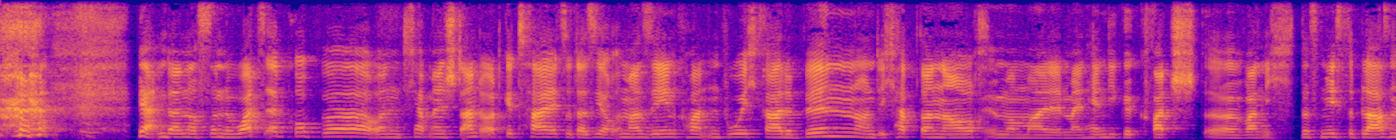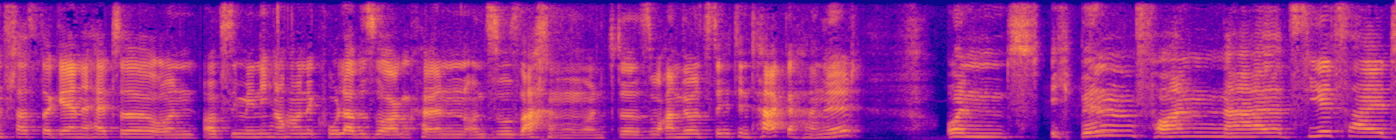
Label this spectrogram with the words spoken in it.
wir hatten dann noch so eine WhatsApp-Gruppe und ich habe meinen Standort geteilt, sodass sie auch immer sehen konnten, wo ich gerade bin. Und ich habe dann auch immer mal mein Handy gequatscht, äh, wann ich das nächste Blasenpflaster gerne hätte und ob sie mir nicht nochmal eine Cola besorgen können und so Sachen. Und äh, so haben wir uns den Tag gehangelt. Und ich bin von einer Zielzeit,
